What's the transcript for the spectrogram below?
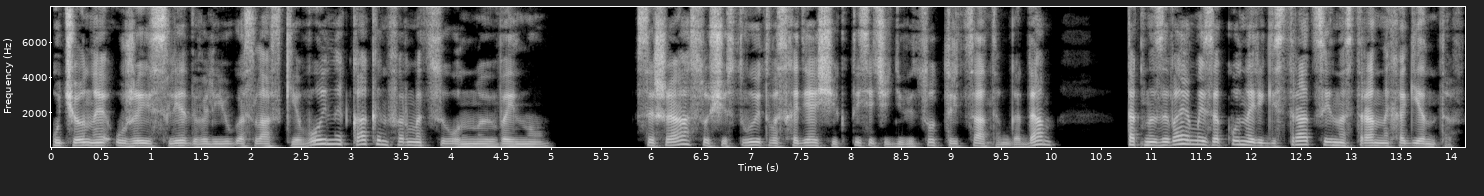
Ученые уже исследовали югославские войны как информационную войну. В США существует восходящий к 1930 годам так называемый закон о регистрации иностранных агентов,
